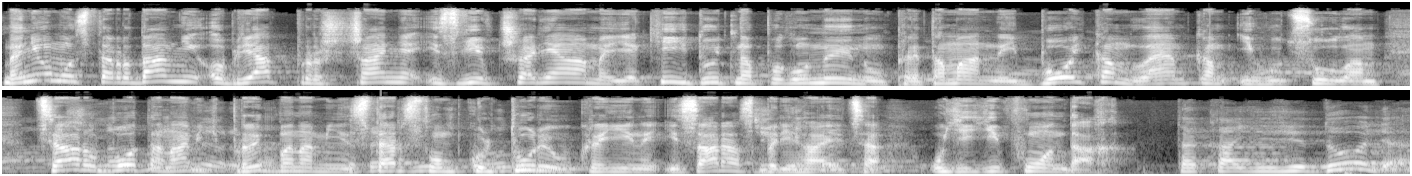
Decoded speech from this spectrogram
На ньому стародавній обряд прощання із вівчарями, які йдуть на полонину, притаманний бойкам, лемкам і гуцулам. Ця робота навіть придбана Міністерством культури України і зараз зберігається у її фондах. Така її доля.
